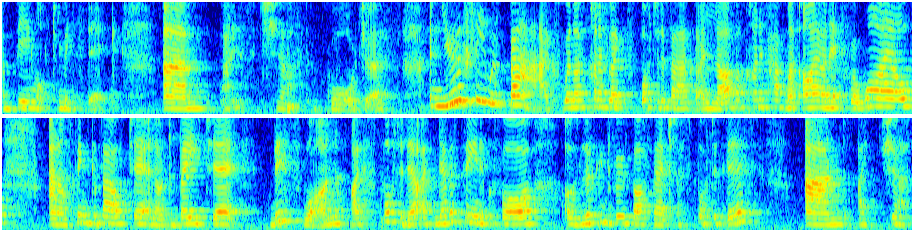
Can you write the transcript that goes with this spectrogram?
I'm being optimistic. Um, but it's just gorgeous. And usually with bags, when I've kind of like spotted a bag that I love, I kind of have my eye on it for a while and I'll think about it and I'll debate it. This one, I spotted it, I'd never seen it before. I was looking through Farfetch, I spotted this and I just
